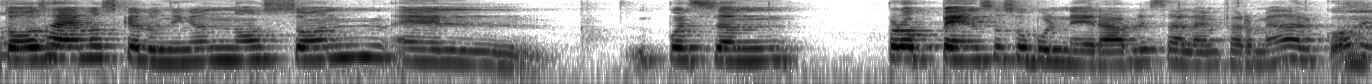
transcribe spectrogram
todos sabemos que los niños no son el, pues son propensos o vulnerables a la enfermedad del COVID.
